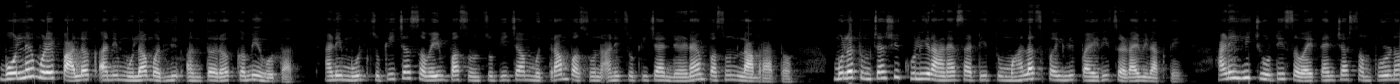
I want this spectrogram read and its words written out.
बोलण्यामुळे पालक आणि मुलामधली अंतरं कमी होतात आणि मूल चुकीच्या सवयींपासून चुकीच्या मित्रांपासून आणि चुकीच्या निर्णयांपासून लांब राहतं. मुलं तुमच्याशी खुली राहण्यासाठी तुम्हालाच पहिली पायरी चढावी लागते. आणि ही छोटी सवय त्यांच्या संपूर्ण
